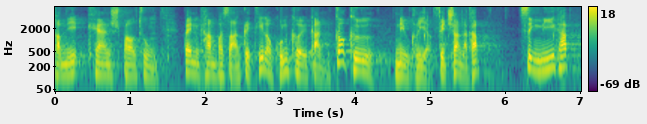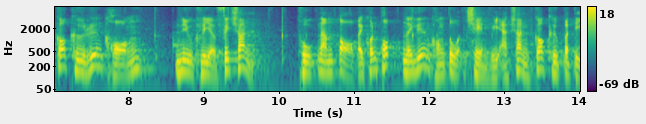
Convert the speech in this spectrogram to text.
คำนี้ Kernspaltung เป็นคำภาษาอังกฤษที่เราคุ้นเคยกัน ก็คือ nuclear fission แหละครับ สิ่งนี้ครับก็คือเรื่องของ nuclear fission ถูกนำต่อไปค้นพบในเรื่องของตัว chain reaction ก็คือปฏิ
